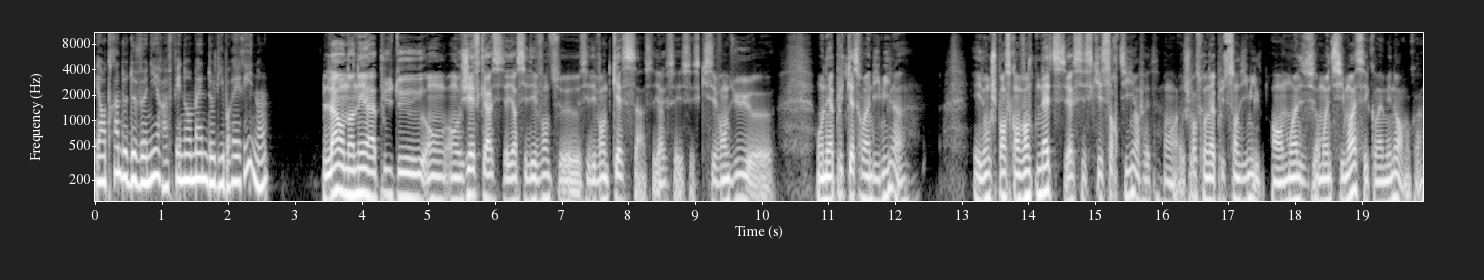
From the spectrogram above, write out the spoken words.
est en train de devenir un phénomène de librairie, non? Là, on en est à plus de en, GFK, c'est-à-dire c'est des ventes, euh, c'est des ventes caisses, c'est-à-dire c'est ce qui s'est vendu. Euh, on est à plus de 90 000. Et donc, je pense qu'en vente nette, c'est ce qui est sorti, en fait. Je pense qu'on est à plus de 110 000. En moins de, en moins de 6 mois, c'est quand même énorme, quoi.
